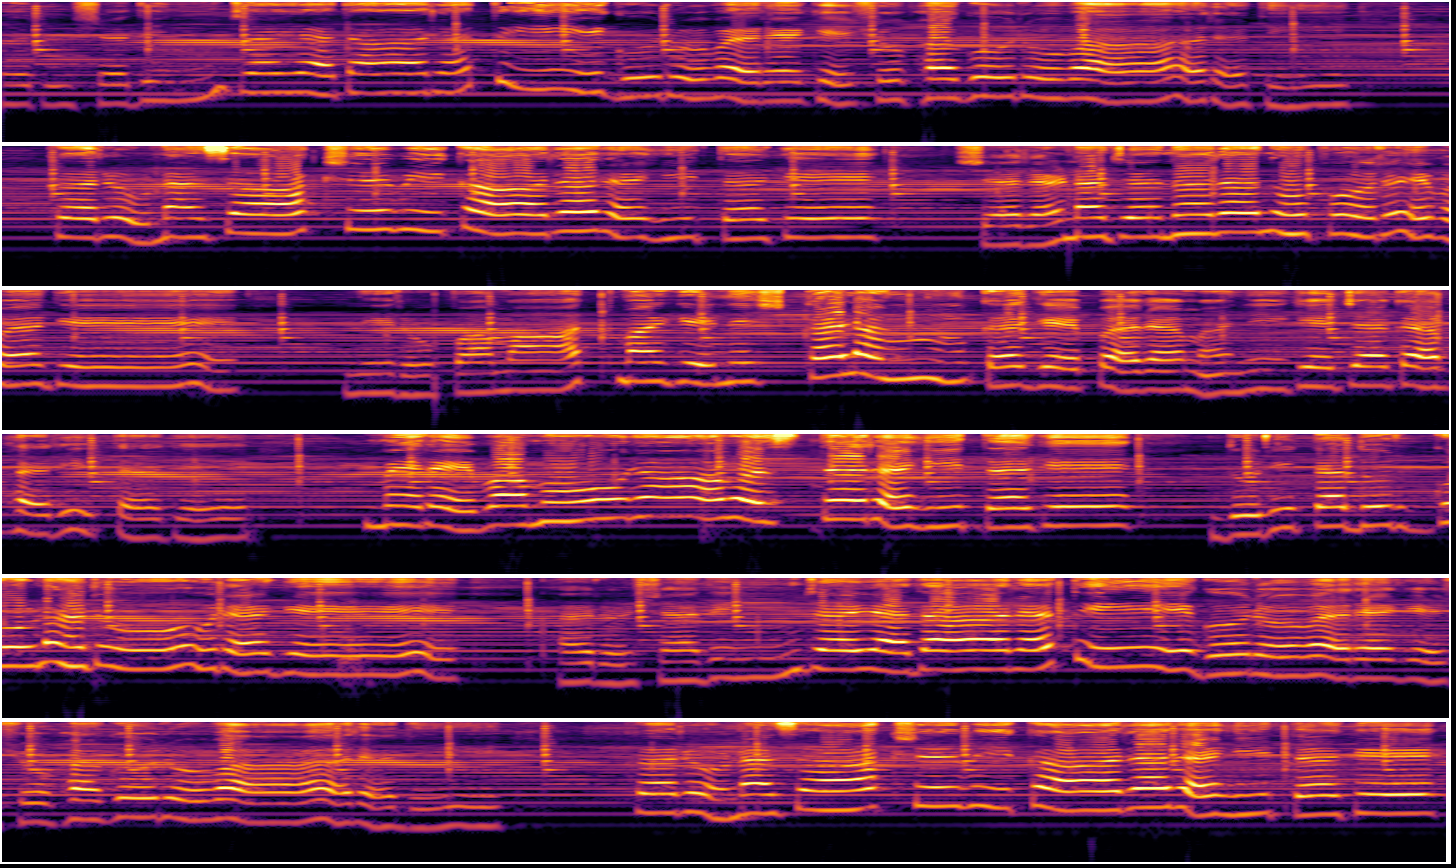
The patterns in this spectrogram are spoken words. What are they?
हरुषदिञ्जयदारती गुरुवरगे शुभ गुरुवारति करुणसाक्षविकाररहितगे शरणजनरनुपुरेवगे निरुपमात्मगे निष्कळङ्कगे परमनिगे जगभरितगे मेरेव मोरावस्तरहितगे ದುರಿತ ದುರ್ಗುಣ ದೂರಗೆ ಹರುಷದಿಂಜಯದಾರತಿ ಗುರುವರಗೆ ಶುಭ ಗುರುವಾರದಿ. ಕರುಣ ಸಾಕ್ಷಿ ವಿಕಾರರಹಿತಗೆ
